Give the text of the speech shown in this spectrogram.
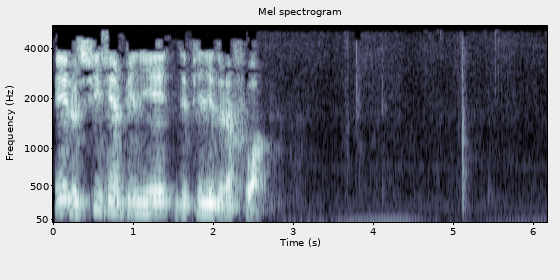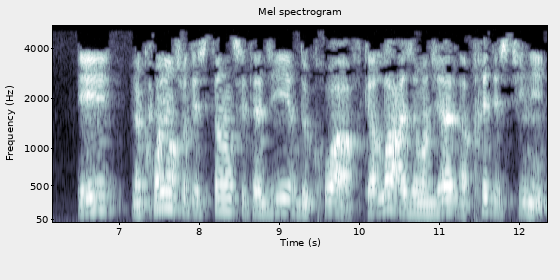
est le sixième pilier des piliers de la foi. Et la croyance au destin, c'est-à-dire de croire qu'Allah a prédestiné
